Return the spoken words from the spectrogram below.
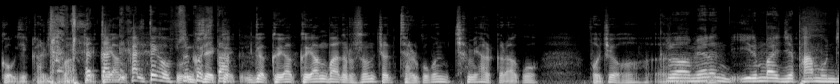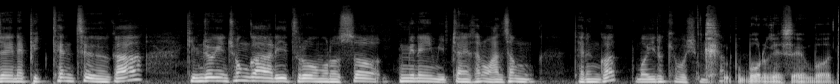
거기 갈 수밖에. 딴갈 데가 없을 것이다. 그러니까 그, 양, 그 양반으로서는 전 결국은 참여할 거라고 보죠. 그러면은 어. 이른바 이제 반문재인의 빅텐트가 김종인 총괄이 들어옴으로써 국민의힘 입장에서는 완성되는 것? 뭐 이렇게 보십니까? 모르겠어요. 뭐.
